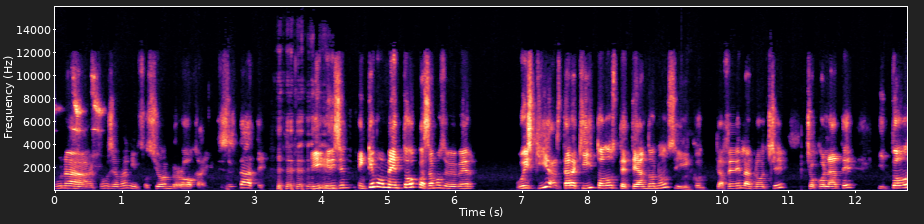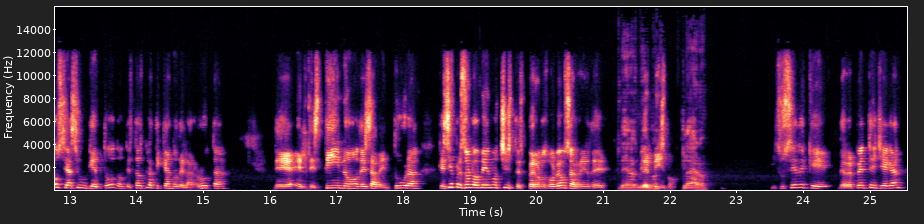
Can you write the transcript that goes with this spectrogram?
una, ¿cómo se llama? Infusión roja. Y dices, date. y, dicen, ¿en qué momento pasamos de beber whisky a estar aquí todos teteándonos y con café en la noche, chocolate, y todo se hace un gueto donde estás platicando de la ruta, del destino, de esa aventura, que siempre son los mismos chistes, pero nos volvemos a reír de, del mismo. Claro. Y sucede que de repente llegan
